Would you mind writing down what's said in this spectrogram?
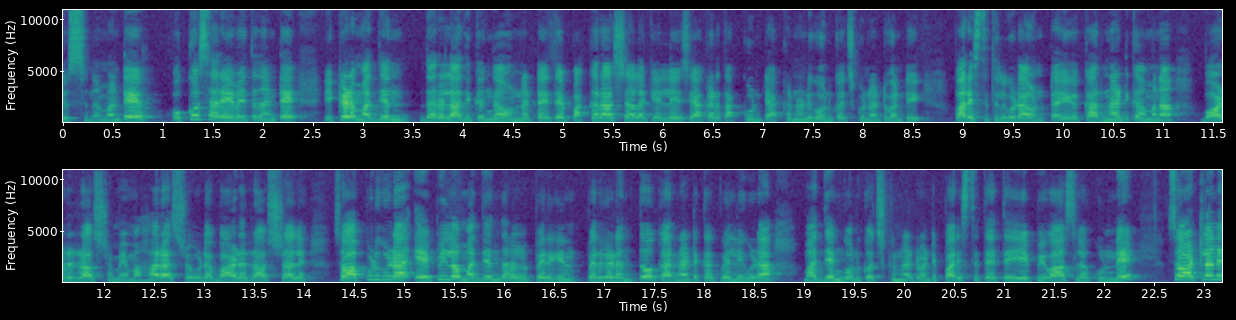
చూస్తున్నాం. అంటే ఒక్కోసారి ఏమవుతుందంటే ఇక్కడ మద్యం ధరలు అధికంగా ఉన్నట్టయితే పక్క రాష్ట్రాలకు వెళ్ళేసి అక్కడ తక్కువ ఉంటే అక్కడ నుండి కొనుకొచ్చుకున్నటువంటి పరిస్థితులు కూడా ఉంటాయి. కర్ణాటక మన బార్డర్ రాష్ట్రమే మహారాష్ట్ర కూడా బార్డర్ రాష్ట్రాలే. సో అప్పుడు కూడా ఏపీలో మద్యం ధరలు పెరిగి పెరగడంతో కర్ణాటకకు వెళ్ళి కూడా మద్యం కొనుకొచ్చుకున్నటువంటి పరిస్థితి అయితే ఏపీ వాసులకు ఉండే. సో అట్లనే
